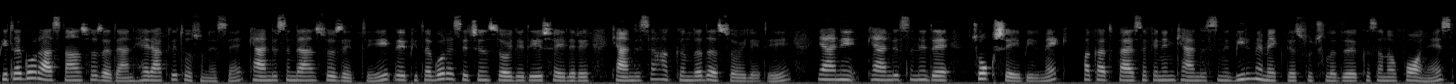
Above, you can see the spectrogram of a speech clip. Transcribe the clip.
Pitagoras'tan söz eden Heraklitos'un ise kendisinden söz ettiği ve Pitagoras için söylediği şeyleri kendisi hakkında da söylediği, yani kendisini de çok şey bilmek fakat felsefenin kendisini bilmemekle suçladığı Ksenophones,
